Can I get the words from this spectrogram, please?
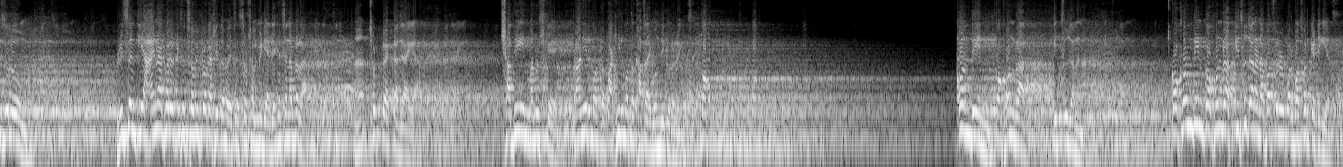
জুলুম। রিসেন্টলি আয়না ঘরের কিছু ছবি প্রকাশিত হয়েছে সোশ্যাল মিডিয়ায় দেখেছেন আপনারা? হ্যাঁ? ছোট্ট একটা জায়গা। স্বাধীন মানুষকে প্রাণীর মতো, পাখির মতো খাঁচায় বন্দি করে রেখেছে। কখন দিন, কখন রাত, কিচ্ছু জানে না। কখন দিন, কখন রাত, কিছু জানে না, বছরের পর বছর কেটে গিয়েছে।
